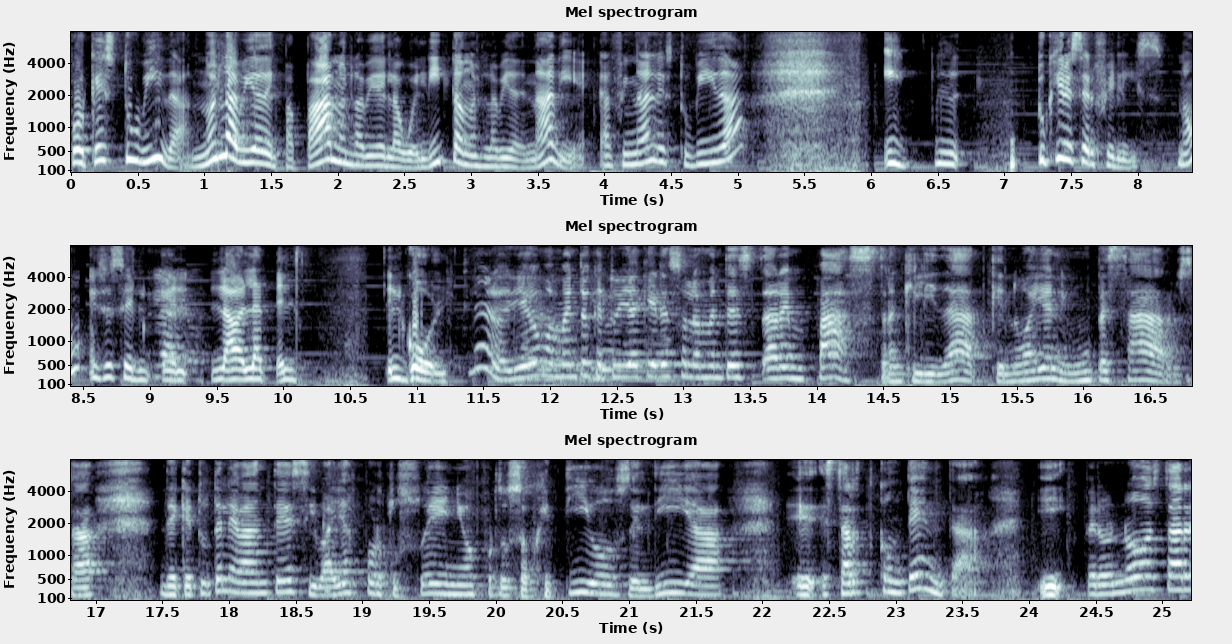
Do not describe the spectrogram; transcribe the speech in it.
Porque es tu vida. No es la vida del papá, no es la vida de la abuelita, no es la vida de nadie. Al final es tu vida. Y tú quieres ser feliz, ¿no? Ese es el, el gol. Claro, llega un momento en que tú ya quieres solamente estar en paz, tranquilidad, que no haya ningún pesar, o sea, de que tú te levantes y vayas por tus sueños, por tus objetivos del día, eh, estar contenta, y, pero no estar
